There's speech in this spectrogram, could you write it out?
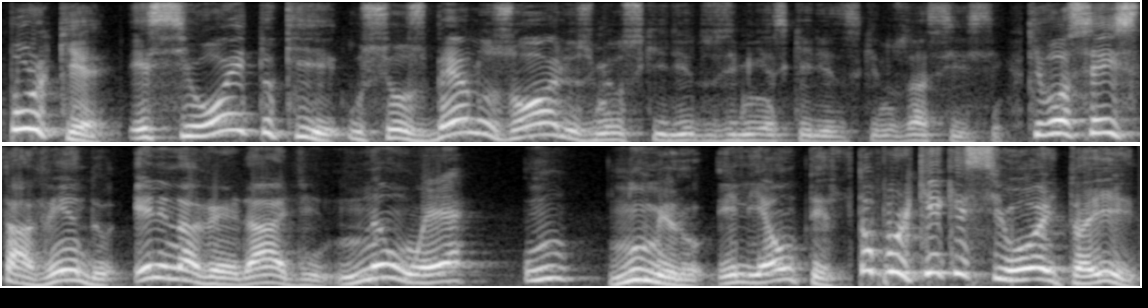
Por quê? Esse 8 que os seus belos olhos, meus queridos e minhas queridas que nos assistem, que você está vendo, ele na verdade não é um número, ele é um texto. Então por que que esse 8 aí,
